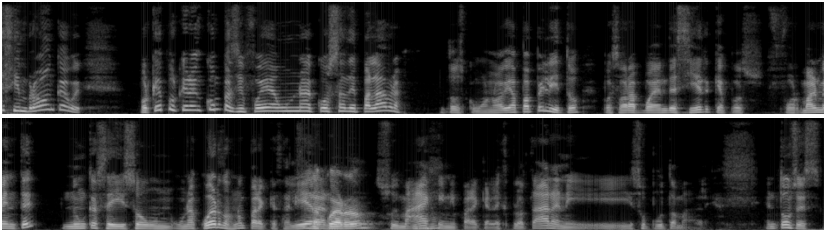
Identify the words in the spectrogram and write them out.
Ujú. sin bronca, güey. ¿Por qué? Porque eran compas y fue una cosa de palabra. Entonces, como no había papelito, pues ahora pueden decir que, pues, formalmente nunca se hizo un, un acuerdo, ¿no? Para que saliera su imagen y para que la explotaran y, y su puta madre. Entonces,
